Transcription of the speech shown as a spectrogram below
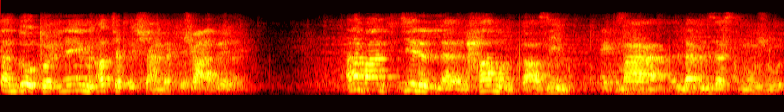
صندوق كورنيه من أطيب عندك شو عامل؟ أنا بعرف كثير ال- الحامض عظيم مع الليمون زيست موجود.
